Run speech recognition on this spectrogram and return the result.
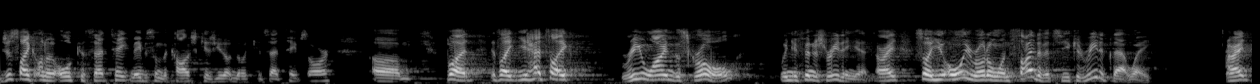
just like on an old cassette tape. Maybe some of the college kids, you don't know what cassette tapes are. Um, but it's like you had to like rewind the scroll when you finished reading it. All right. So you only wrote on one side of it, so you could read it that way. All right.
